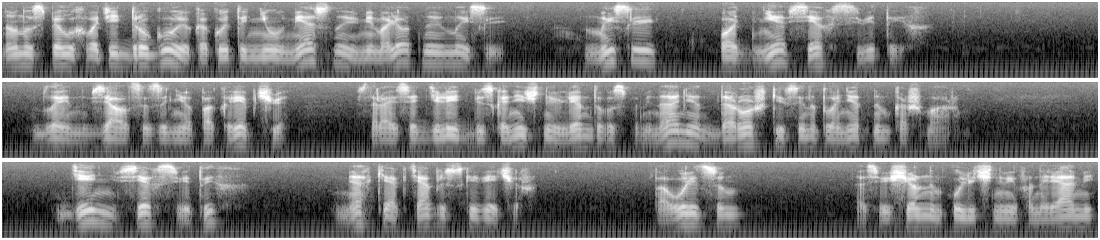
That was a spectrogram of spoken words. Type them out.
но он успел ухватить другую, какую-то неуместную, мимолетную мысль. Мысль о дне всех святых. Блейн взялся за нее покрепче, стараясь отделить бесконечную ленту воспоминаний от дорожки с инопланетным кошмаром. День всех святых — мягкий октябрьский вечер. По улицам, освещенным уличными фонарями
